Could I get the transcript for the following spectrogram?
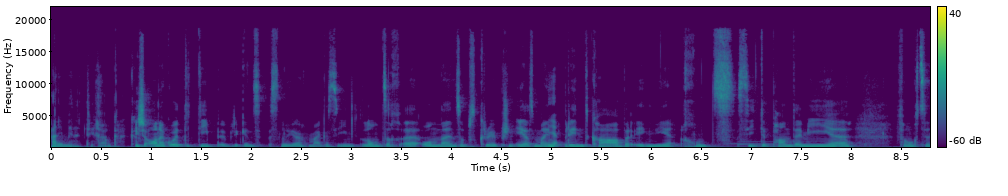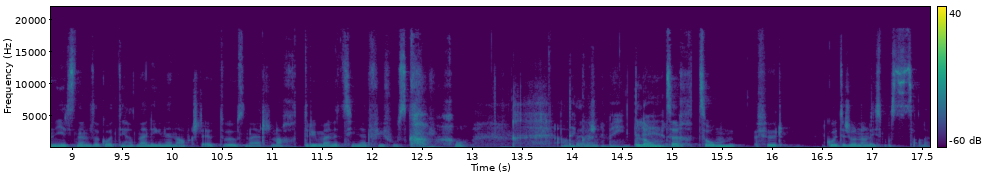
Habe ich mir natürlich auch gerade Ist auch ein guter Tipp übrigens, das New York Magazine. Lohnt sich eine Online-Subscription. Ich hatte es mal Ja. in Print, gehabt, aber irgendwie kommt es seit der Pandemie äh, funktioniert es nicht mehr so gut. Ich habe es dann irgendwann abgestellt, weil es nach drei Monaten sind fünf Ausgaben gekommen. Aber Dann gehst du nicht mehr hinterher. lohnt sich, zum für guten Journalismus zu zahlen.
